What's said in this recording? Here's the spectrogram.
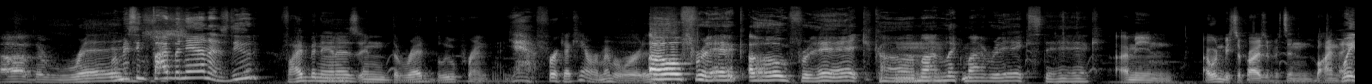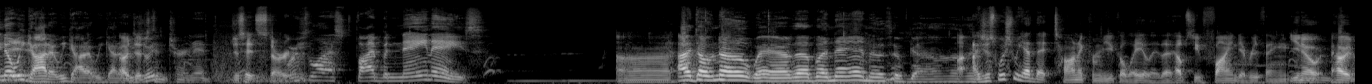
Uh, the red. We're missing five bananas, dude. Five bananas in the red blueprint. Yeah, frick, I can't remember where it is. Oh frick, oh frick, come Hmm. on, lick my rick stick. I mean, I wouldn't be surprised if it's in behind that. Wait, no, we got it. We got it. We got it. Oh, we did just we? didn't turn it. Just hit start. Where's the last five bananas? Uh, I don't know where the bananas have gone. I just wish we had that tonic from Yooka-Laylee that helps you find everything. You know Mm. how? It,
